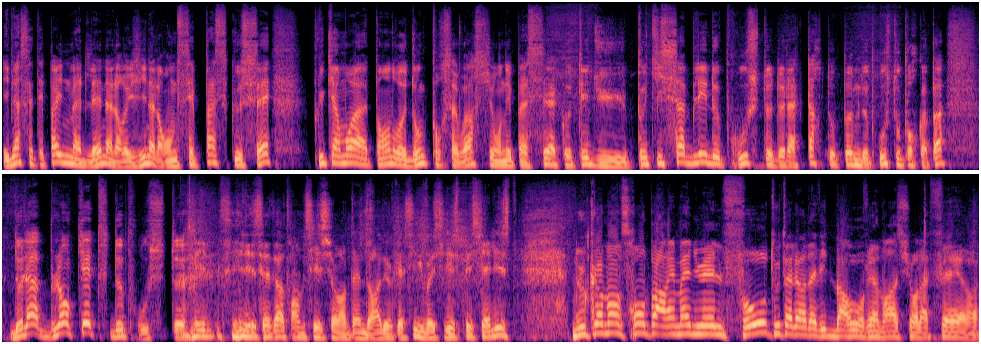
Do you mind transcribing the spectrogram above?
Eh bien, c'était pas une madeleine à l'origine, alors on ne sait pas ce que c'est. Plus qu'un mois à attendre donc pour savoir si on est passé à côté du petit sablé de Proust, de la tarte aux pommes de Proust ou pourquoi pas de la blanquette de Proust. Il est 7h36 sur l'antenne de Radio Classique. Voici les spécialistes. Nous commencerons par Emmanuel Faux. Tout à l'heure, David Barrault reviendra sur l'affaire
